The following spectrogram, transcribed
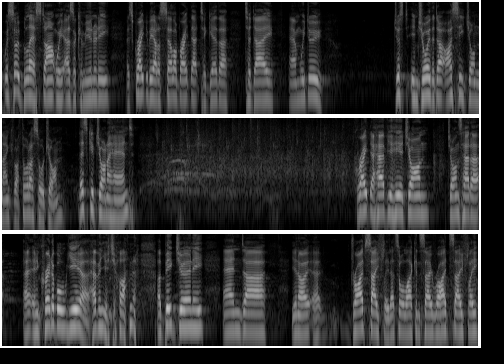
We're so blessed, aren't we, as a community? It's great to be able to celebrate that together today. And we do just enjoy the day. I see John Nankiv. I thought I saw John. Let's give John a hand. Great to have you here, John. John's had a, an incredible year, haven't you, John? a big journey. And, uh, you know, uh, drive safely. That's all I can say. Ride safely.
